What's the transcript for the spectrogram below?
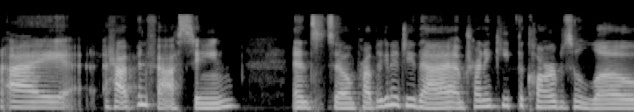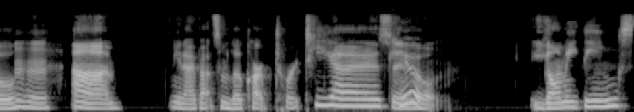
I have been fasting. And so I'm probably going to do that. I'm trying to keep the carbs low. hmm Um, you know, I bought some low carb tortillas and yummy things.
